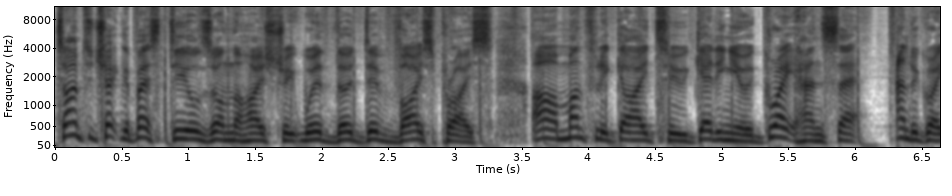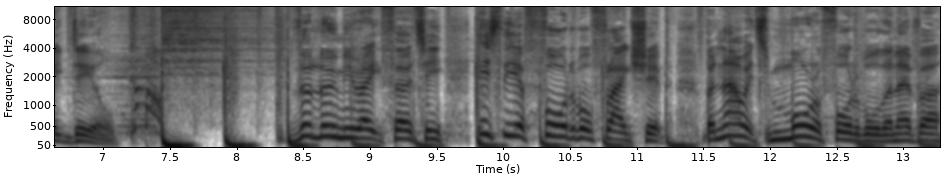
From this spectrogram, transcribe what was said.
Time to check the best deals on the high street with the device price, our monthly guide to getting you a great handset and a great deal. The Lumia 830 is the affordable flagship, but now it's more affordable than ever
